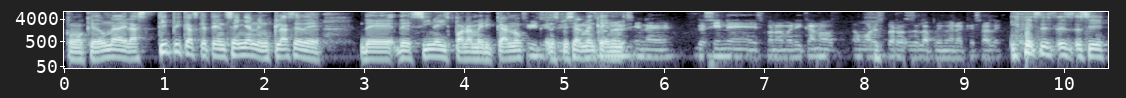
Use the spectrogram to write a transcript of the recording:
como que una de las típicas que te enseñan en clase de, de, cine hispanoamericano, especialmente en... De cine, hispanoamericano, Amores Perros es la primera que sale. sí,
